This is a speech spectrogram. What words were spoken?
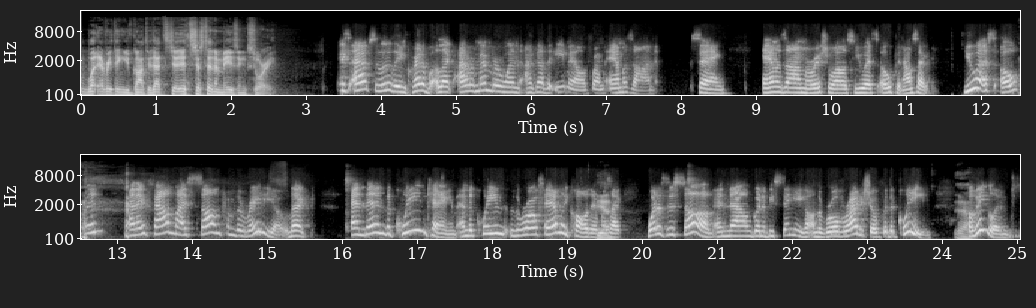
what everything you've gone through. That's just, it's just an amazing story. It's absolutely incredible. Like I remember when I got the email from Amazon saying Amazon Marisha Wallace U.S. Open. I was like, U.S. Open, and they found my song from the radio. Like, and then the Queen came, and the Queen, the royal family called him. Yeah. Was like, what is this song? And now I'm going to be singing on the Royal Variety Show for the Queen yeah. of England.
